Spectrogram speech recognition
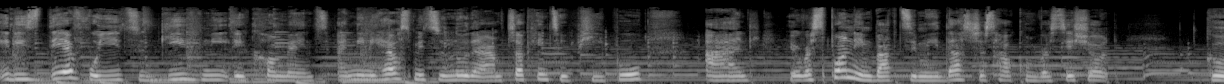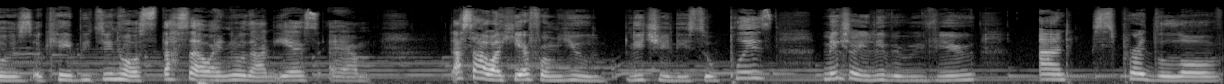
it is there for you to give me a comment. I mean it helps me to know that i'm talking to people and you're responding back to me. That's just how conversation goes okay between us. That's how i know that yes i am that's how i hear from you literally. So please make sure you leave a review and spread the love.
